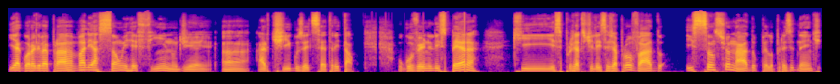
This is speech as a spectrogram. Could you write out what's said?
e agora ele vai para avaliação e refino de uh, artigos, etc. E tal. O governo ele espera que esse projeto de lei seja aprovado e sancionado pelo presidente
